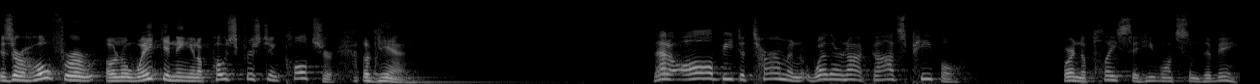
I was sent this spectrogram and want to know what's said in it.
Is there hope for an awakening in a post Christian culture again? That'll all be determined whether or not God's people are in the place that He wants them to be.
